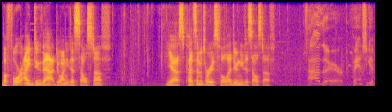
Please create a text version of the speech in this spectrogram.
before I do that, do I need to sell stuff? Yes, pet's inventory is full. I do need to sell stuff. Hi there. Fancy it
